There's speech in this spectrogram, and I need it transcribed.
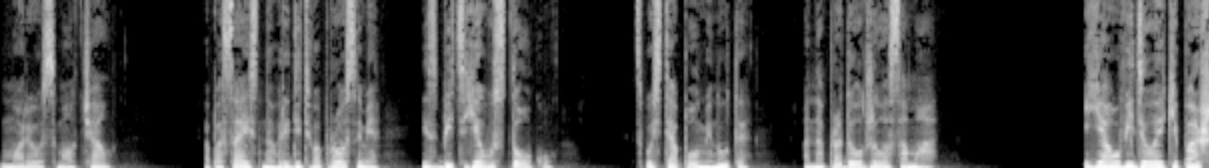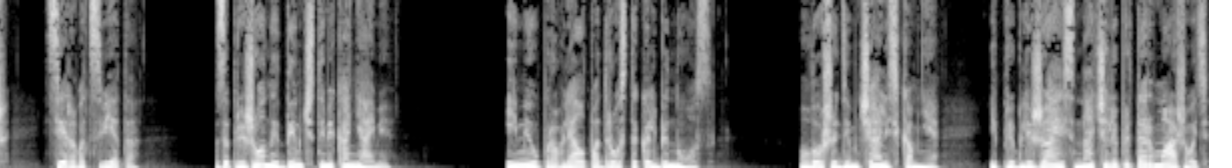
Мориус молчал, опасаясь навредить вопросами и сбить Еву с толку. Спустя полминуты она продолжила сама. Я увидела экипаж серого цвета, запряженный дымчатыми конями — Ими управлял подросток-альбинос. Лошади мчались ко мне и, приближаясь, начали притормаживать,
